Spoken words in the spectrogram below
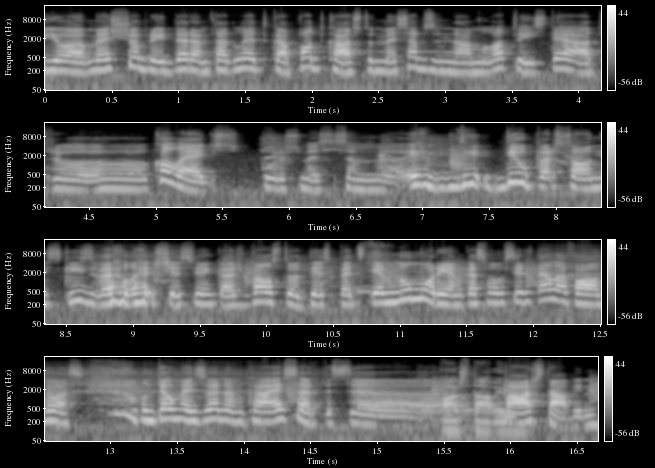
Jo mēs šobrīd darām tādu lietu kā podkāstu, un mēs apzinām Latvijas teātru kolēģus, kurus mēs esam di- divpersoniski izvēlējušies, vienkārši balstoties pēc tiem numuriem, kas mums ir telefonos. Un tev mēs zvanām kā esartas uh, Pārstāvim. pārstāvim.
